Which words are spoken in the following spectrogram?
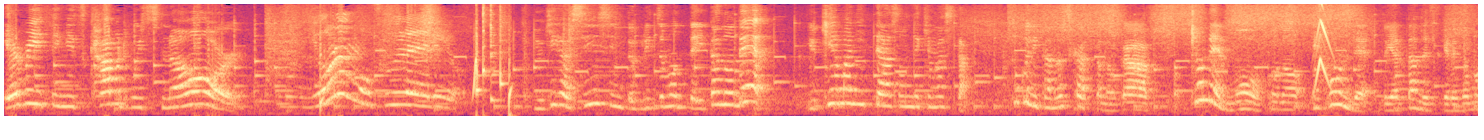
Everything is covered with snow 夜も降れるよ。雪がしんしんと降り積もっていたので雪山に行って遊んできました特に楽しかったのが去年もこの日本でやったんですけれども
